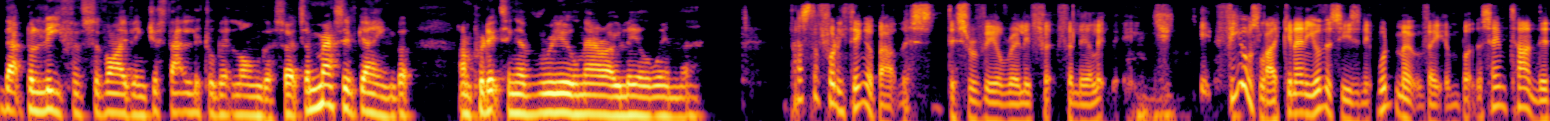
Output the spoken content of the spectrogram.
that belief of surviving just that little bit longer. So it's a massive game, but I'm predicting a real narrow Lille win there. That's the funny thing about this this reveal, really, for, for Lille. It, it, it feels like in any other season it would motivate them, but at the same time, there,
